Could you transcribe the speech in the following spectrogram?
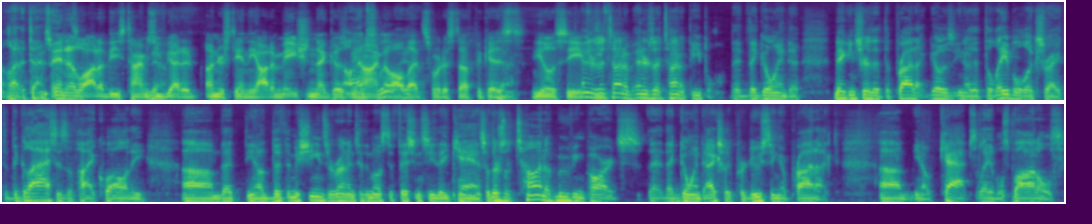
A lot of times, And a lot of these times, you've got to understand the automation that goes Oh, behind all yeah. that sort of stuff because you'll see. and there's a ton of and there's a ton of people that, that go into making sure that the product goes you know that the label looks right that the glass is of high quality um, that you know that the machines are running to the most efficiency they can so there's a ton of moving parts that, that go into actually producing a product um, you know caps labels bottles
